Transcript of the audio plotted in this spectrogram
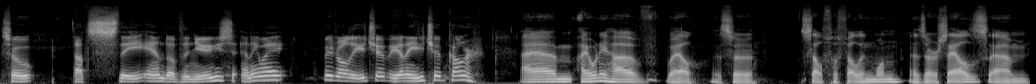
So that's the end of the news. Anyway, moving on to YouTube. Are you on a YouTube, Connor? Um, I only have well, it's a self fulfilling one as ourselves. Um,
